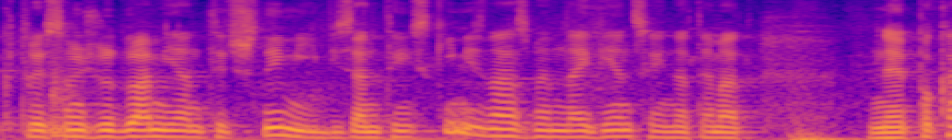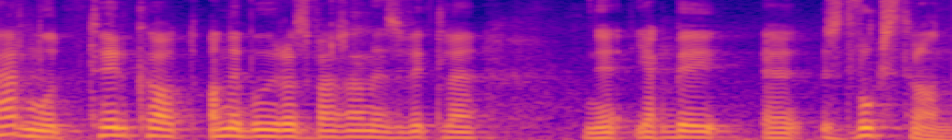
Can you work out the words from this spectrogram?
które są źródłami antycznymi i bizantyjskimi, znalazłem najwięcej na temat pokarmu, tylko one były rozważane zwykle jakby z dwóch stron.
